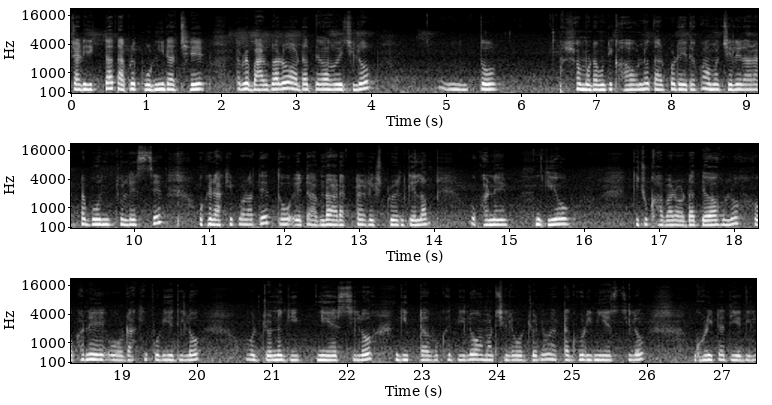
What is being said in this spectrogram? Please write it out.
চারিদিকটা, তারপরে পনির আছে, তারপরে বার্গারও অর্ডার দেওয়া হয়েছিল। তো সব মোটামুটি খাওয়া হলো। তারপরে এই দেখো আমার ছেলের আর একটা বোন চলে এসছে ওকে রাখি পড়াতে তো এটা আমরা আর একটা রেস্টুরেন্ট গেলাম। ওখানে গিয়েও কিছু খাবার অর্ডার দেওয়া হলো। ওখানে ও রাখি পরিয়ে দিল, ওর জন্য গিফট নিয়ে এসেছিল। গিফটটা ওকে দিল, আমার ছেলে ওর জন্য একটা ঘড়ি নিয়ে এসেছিল। ঘড়িটা দিয়ে দিল।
